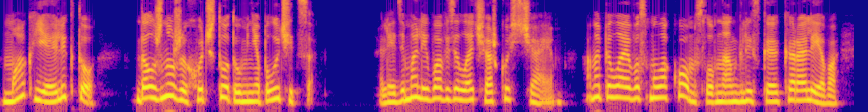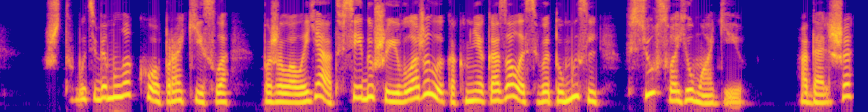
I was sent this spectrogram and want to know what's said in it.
Маг я или кто? Должно же хоть что-то у меня получиться. Леди Малива взяла чашку с чаем. Она пила его с молоком, словно английская королева. «Чтобы у тебя молоко прокисло», — пожелала я от всей души и вложила, как мне казалось, в эту мысль всю свою магию. А дальше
